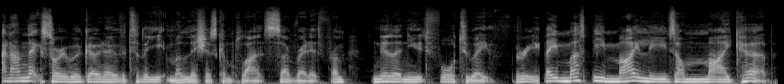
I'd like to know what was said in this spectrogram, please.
And our next story, we're going over to the malicious compliance subreddit from Nilanute4283. They must be my leaves on my curb.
